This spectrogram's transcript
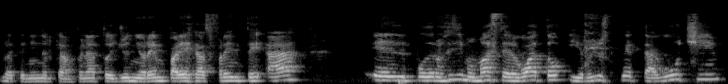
reteniendo el campeonato junior en parejas frente a el poderosísimo Master Wato y Ryusuke Taguchi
